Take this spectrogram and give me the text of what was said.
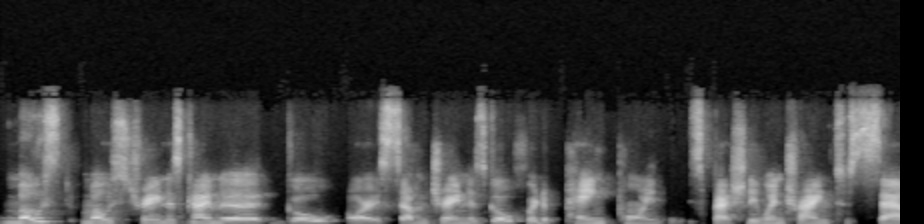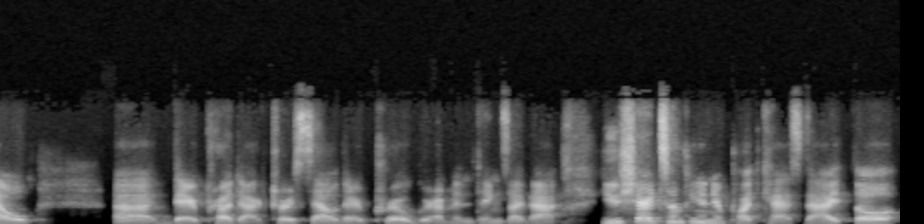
most most trainers kind of go or some trainers go for the pain point especially when trying to sell uh, their product or sell their program and things like that. You shared something on your podcast that I thought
